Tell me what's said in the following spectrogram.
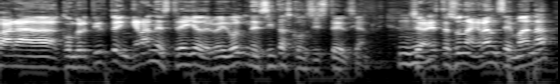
para convertirte en gran estrella del béisbol necesitas consistencia, Henry. O sea, esta es una gran semana,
